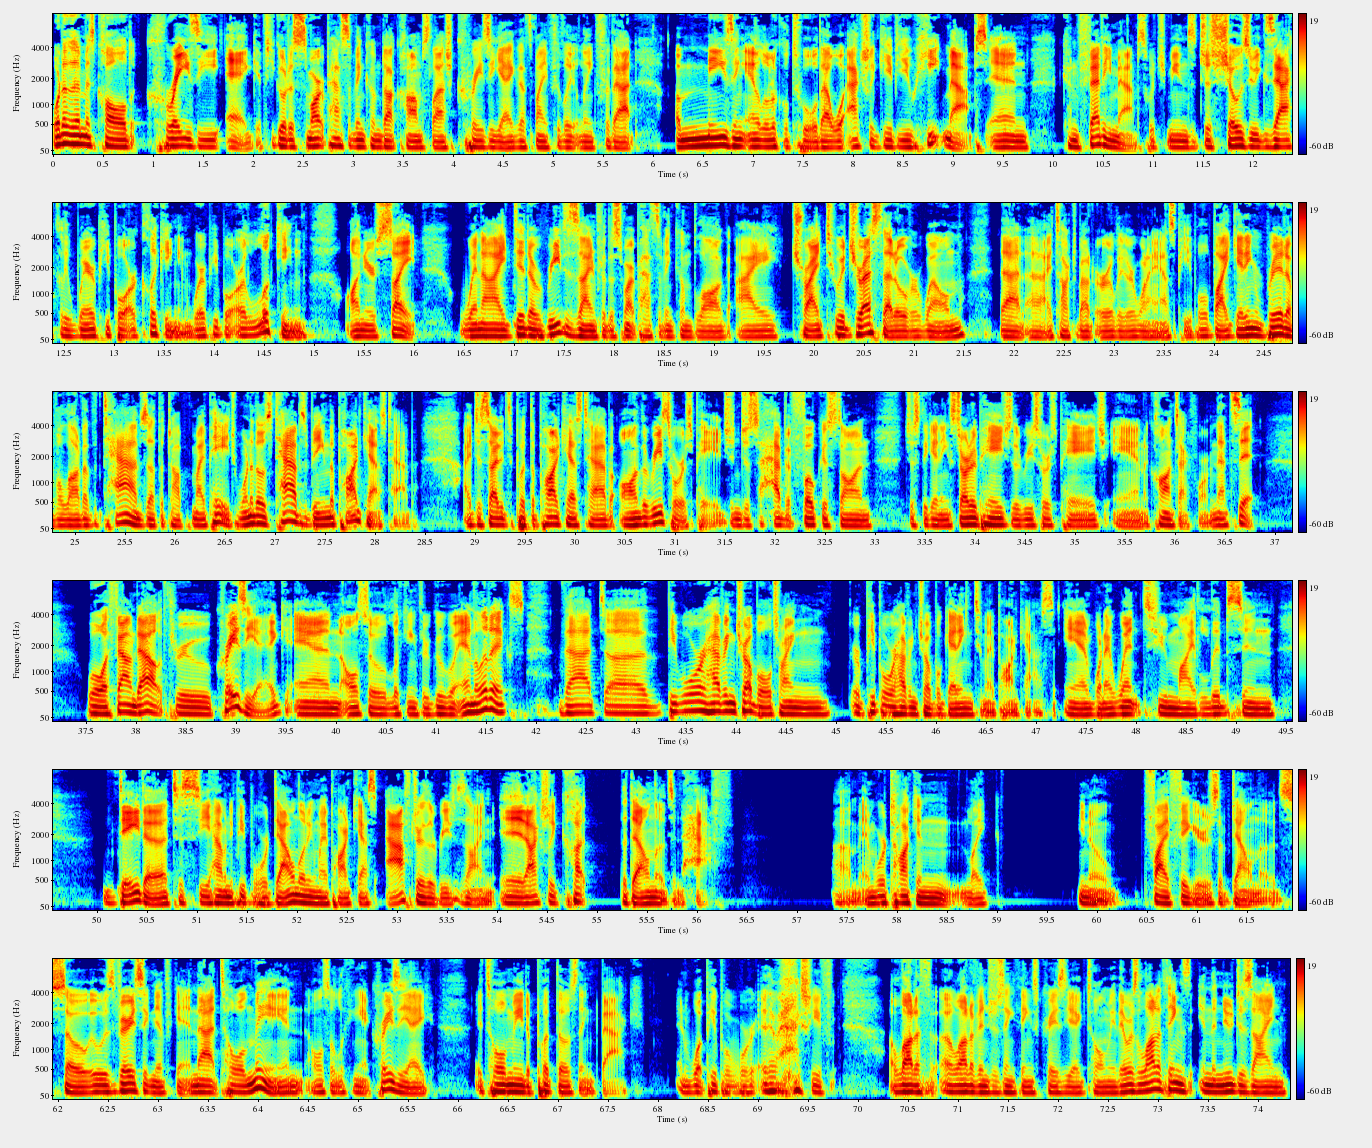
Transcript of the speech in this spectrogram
One of them is called Crazy Egg. If you go to smartpassiveincome.com slash crazy egg, that's my affiliate link for that amazing analytical tool that will actually give you heat maps and confetti maps, which means it just shows you exactly where people are clicking and where people are looking on your site when I did a redesign for the Smart Passive Income blog, I tried to address that overwhelm that uh, I talked about earlier when I asked people by getting rid of a lot of the tabs at the top of my page. One of those tabs being the podcast tab. I decided to put the podcast tab on the resource page and just have it focused on just the getting started page, the resource page, and a contact form. And that's it. Well, I found out through Crazy Egg and also looking through Google Analytics that uh, people were having trouble trying or people were having trouble getting to my podcast. And when I went to my Libsyn data to see how many people were downloading my podcast after the redesign, it actually cut the downloads in half. Um, and we're talking like, you know, five figures of downloads. So it was very significant. And that told me, and also looking at Crazy Egg, it told me to put those things back. And what people were, there were actually a lot of a lot of interesting things. Crazy Egg told me there was a lot of things in the new design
